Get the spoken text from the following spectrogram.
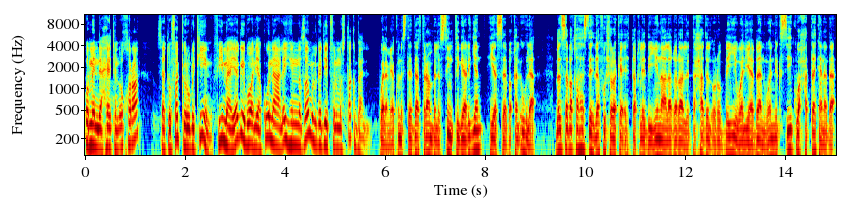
ومن ناحية أخرى ستفكر بكين فيما يجب أن يكون عليه النظام الجديد في المستقبل. ولم يكن استهداف ترامب للصين تجاريا هي السابقة الأولى. بل سبقها استهداف شركائه التقليديين على غرار الاتحاد الأوروبي واليابان والمكسيك وحتى كندا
